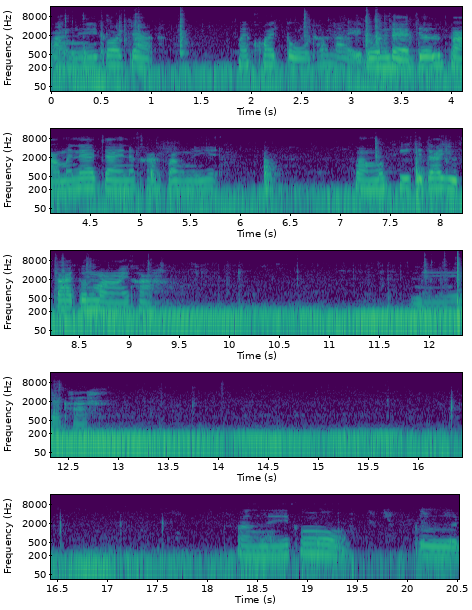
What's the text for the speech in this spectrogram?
ฝั่งนี้ก็จะไม่ค่อยโตเท่าไหร่ โดนแดดเยอะหรือเปล่าไม่แน่ใจนะคะ ฝั่งนี้ ฝั่งเมื่อกี้จะได้อยู่ใต้ต้นไม้ค่ะ นี้นะคะฝั่งนี้ก็เกิด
